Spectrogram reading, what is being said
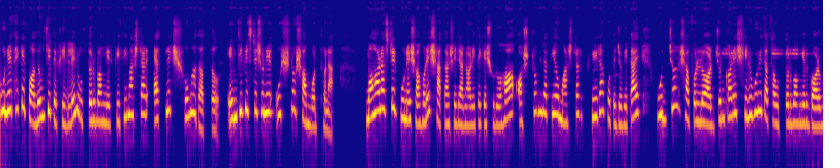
পুনে থেকে পদক জিতে ফিরলেন উত্তরবঙ্গের কৃতি master athlete Soma Dutta, NJP স্টেশনে উষ্ণ সম্বর্ধনা। মহারাষ্ট্রের পুনে শহরে সাতাশে জানুয়ারি থেকে শুরু হওয়া অষ্টম জাতীয় মাস্টার ক্রীড়া প্রতিযোগিতায় উজ্জ্বল সাফল্য অর্জন করে শিলিগুড়ি তথা উত্তরবঙ্গের গর্ব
